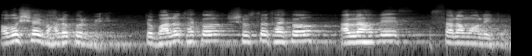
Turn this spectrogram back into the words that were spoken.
অবশ্যই ভালো করবে। তো ভালো থাকো, সুস্থ থাকো। আল্লাহ হাফেজ। সালামু আলাইকুম।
